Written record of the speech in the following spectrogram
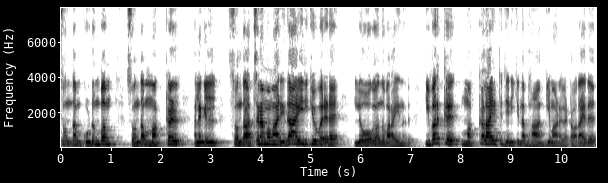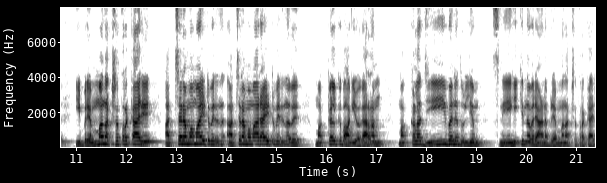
സ്വന്തം കുടുംബം സ്വന്തം മക്കൾ അല്ലെങ്കിൽ സ്വന്തം അച്ഛനമ്മമാർ ഇതായിരിക്കും ഇവരുടെ ലോകം എന്ന് പറയുന്നത്. ഇവർക്ക് മക്കളായിട്ട് ജനിക്കുന്ന ഭാഗ്യമാണ് കേട്ടോ. അതായത് ഈ ബ്രഹ്മ ബ്രഹ്മനക്ഷത്രക്കാര് അച്ഛനമ്മമായിട്ട് വരുന്ന അച്ഛനമ്മമാരായിട്ട് വരുന്നത് മക്കൾക്ക് ഭാഗ്യമാണ് കാരണം മക്കളെ ജീവന് തുല്യം സ്നേഹിക്കുന്നവരാണ് ബ്രഹ്മ ബ്രഹ്മനക്ഷത്രക്കാർ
